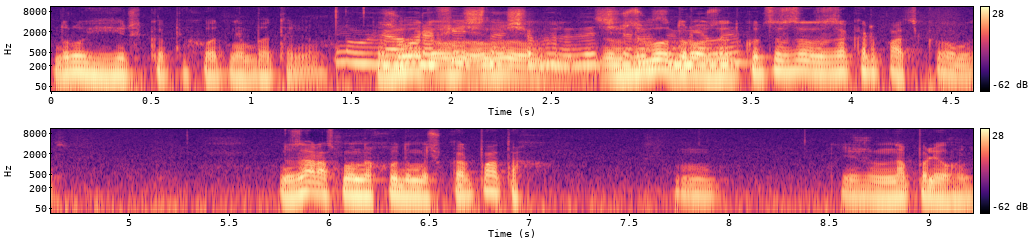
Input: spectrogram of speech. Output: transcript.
другий гірсько-піхотний батальйон. Ну, географічно, щоб глядачі Взвод розуміли. розвитку, це Закарпатська область. Зараз ми знаходимося в Карпатах, ну, на полігоні.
